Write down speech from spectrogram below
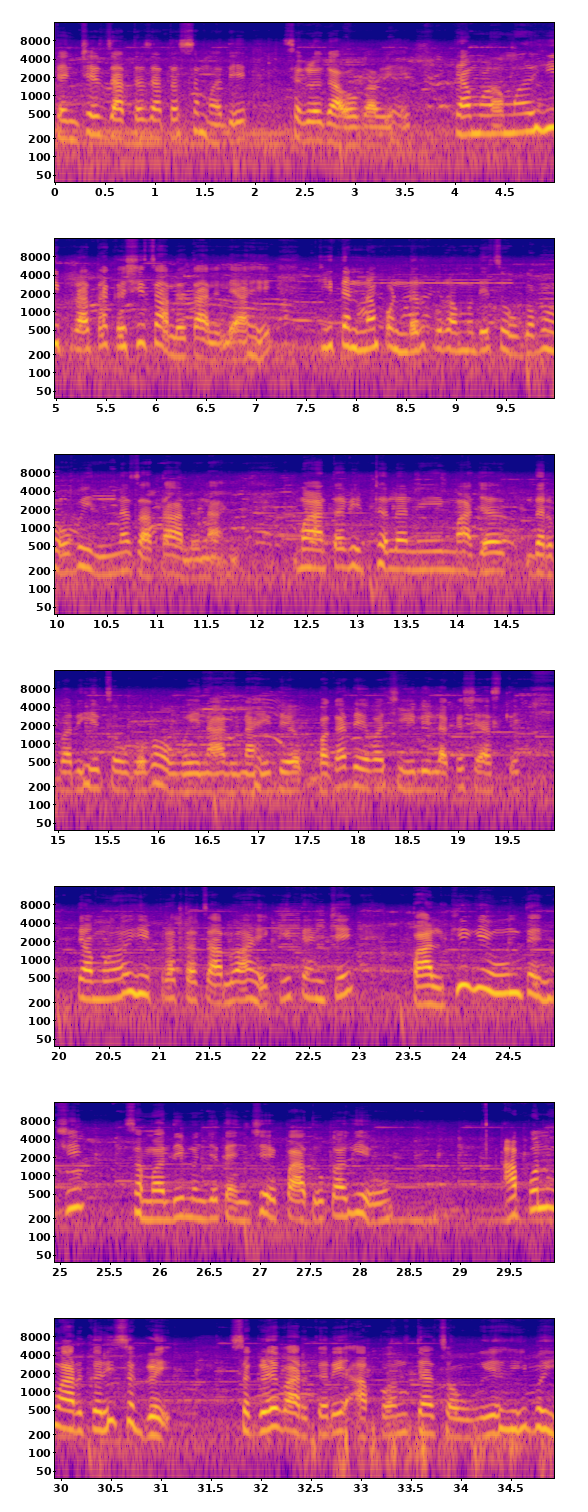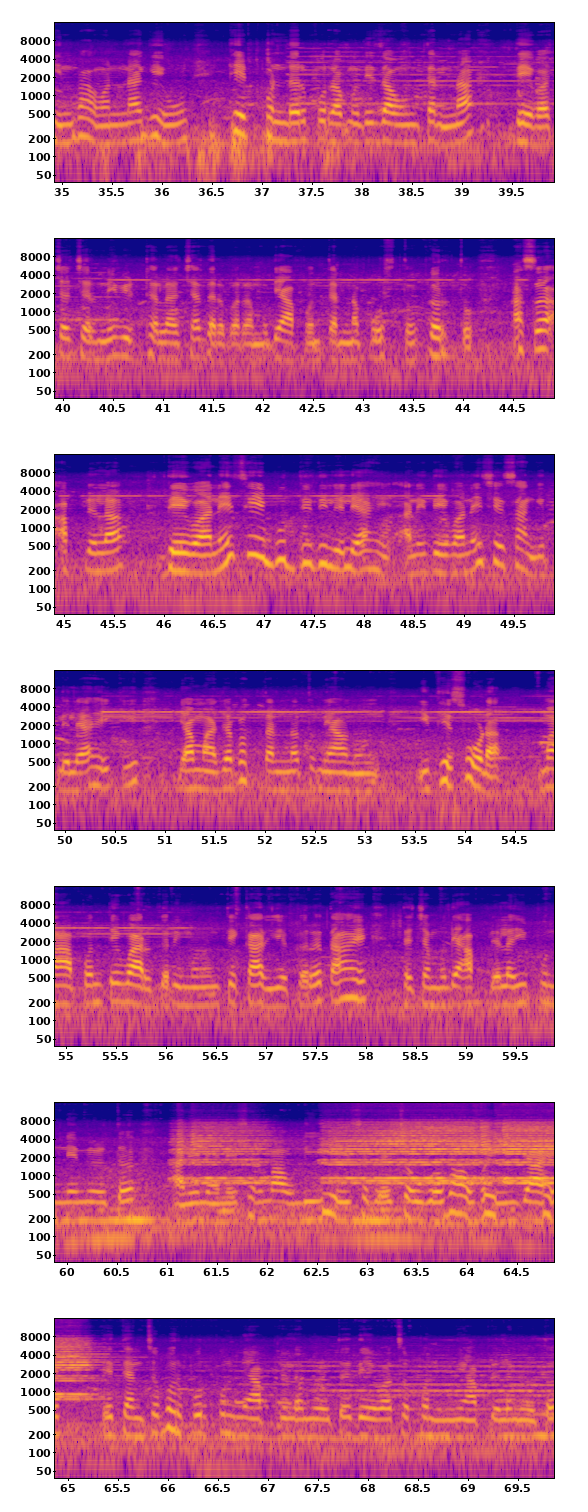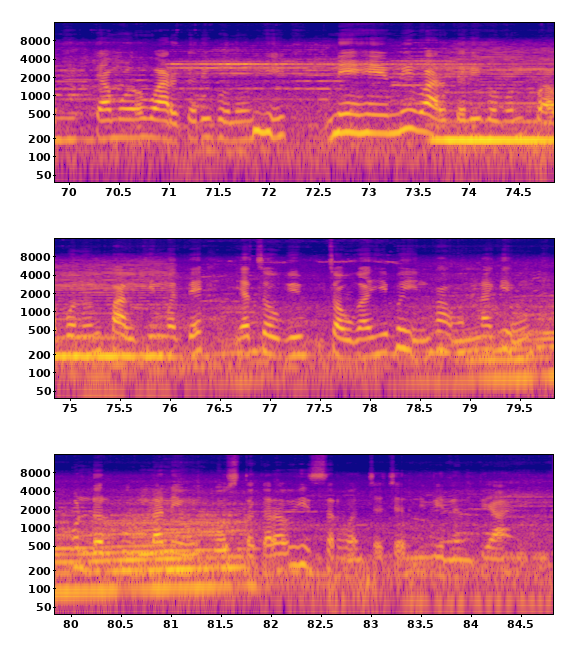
त्यांचे जाता जाता समाधी सगळं गावोगावी आहेत त्यामुळं मग ही प्रथा कशी चालत आलेली आहे की त्यांना पंढरपुरामध्ये चौघं भाऊ बहिणींना जाता आलं नाही. मग आता विठ्ठल आणि माझ्या दरबारी हे चौघं भाऊ बहीण आली नाही. देव बघा देवाची लीला कशी असते. त्यामुळं ही प्रथा चालू आहे की त्यांची पालखी घेऊन त्यांची समाधी म्हणजे त्यांचे पादुका घेऊन आपण वारकरी सगळे सगळे वारकरी आपण त्या चौघेही बहीण भावांना घेऊन थेट पंढरपुरामध्ये जाऊन त्यांना देवाच्या चरणी विठ्ठलाच्या दरबारामध्ये आपण त्यांना पोचतो करतो. असं आपल्याला देवानेच ही बुद्धी दिलेली आहे आणि देवानेच हे सांगितलेले आहे की या माझ्या भक्तांना तुम्ही आणून इथे सोडा. मग आपण ते वारकरी म्हणून ते कार्य करत आहे. त्याच्यामध्ये आपल्यालाही पुण्य मिळतं आणि ज्ञानेश्वर माऊली हे सगळे चौघं भाऊ बहीण जे आहेत ते त्यांचं भरपूर पुण्य आपल्याला मिळतं देवाचं पुण्य आपल्याला मिळतं. त्यामुळं वारकरी बनून ही नेहमी वारकरी बघून बनून पालखीमध्ये या चौघी चौघाही बहीण भावांना घेऊन पंढरपूरला नेऊन पोचतं करावं ही सर्वांच्या चरणी विनंती आहे.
